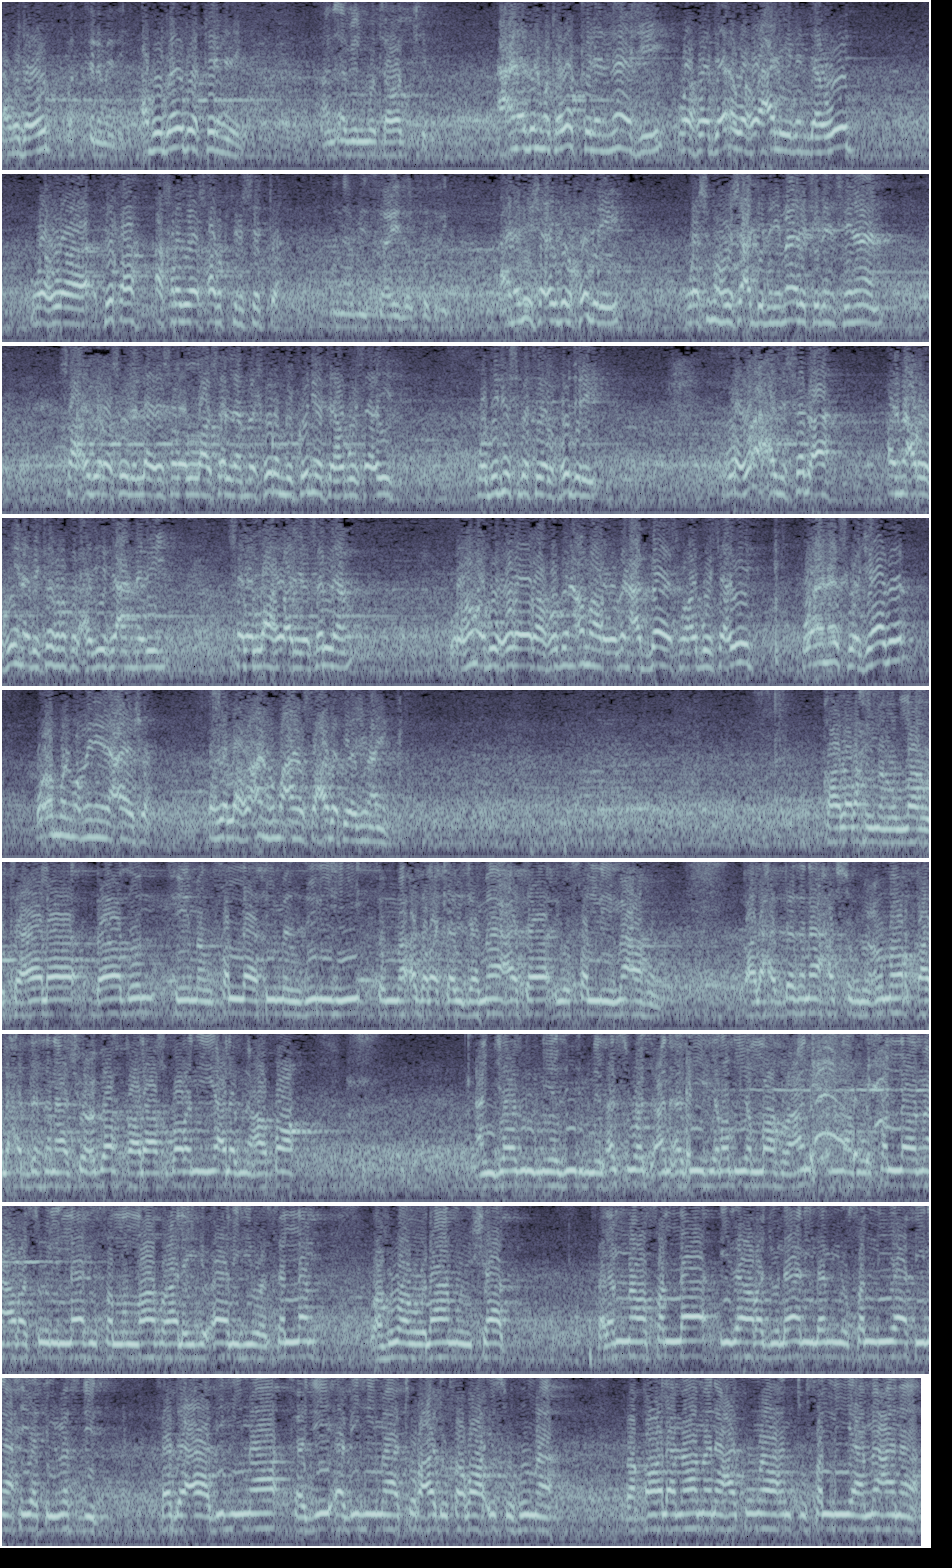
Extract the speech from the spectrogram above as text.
أبو داود؟ والترمذي. أبو داود والترمذي. عن أبي المتوكل. عن أبي المتوكل الناجي وهو دا وهو علي بن داود وهو ثقة أخرج أصحاب كتب الستة. عن أبي سعيد الخدري. عن أبي سعيد الخدري واسمه سعد بن مالك بن سنان صاحب رسول الله صلى الله عليه وسلم مشهور بكنيته أبو سعيد وبنسبة الخدري وهو أحد السبعة المعروفين بكثرة الحديث عن النبي صلى الله عليه وسلم وهم أبو هريرة وابن عمر وابن عباس وأبو سعيد وأنس وجابر وأم المؤمنين عائشة. رضي الله عنهم وعن الصحابة أجمعين. قال رحمه الله تعالى باب في من صلى في منزله ثم أدرك الجماعة يصلي معهم. قال حدثنا حفص بن عمر قال حدثنا شعبة قال أخبرني يعلى بن عطاء عن جابر بن يزيد بن الأسود عن أبيه رضي الله عنه أنه صلى مع رسول الله صلى الله عليه وآله وسلم وهو غلام شاب. فلما صلى إذا رجلان لم يصليا في ناحية المسجد فدعا بهما فجيء بهما ترعد فرائصهما. فقال ما منعكما أن تصليا معنا؟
